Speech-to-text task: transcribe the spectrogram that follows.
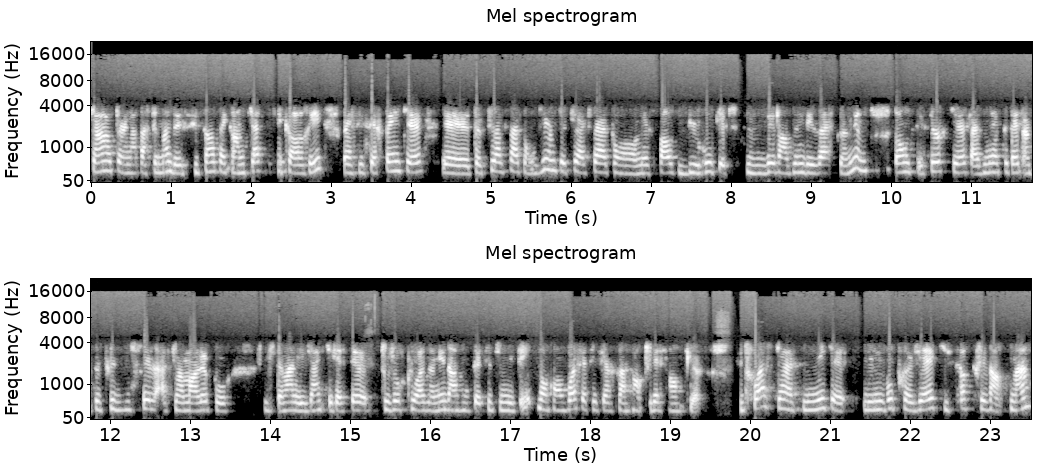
quand tu as un appartement de 654 pieds carrés, ben, c'est certain que euh, tu n'as plus accès à ton gym, tu n'as plus accès à ton espace bureau que tu utilisais dans une des aires communes. Donc, c'est sûr que ça venait peut-être un peu plus difficile à ce moment-là pour justement les gens qui restaient toujours cloisonnés dans une petite unité. Donc, on voit cette effervescence-là. Toutefois, je tiens à souligner que les nouveaux projets qui sortent présentement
